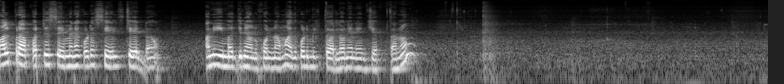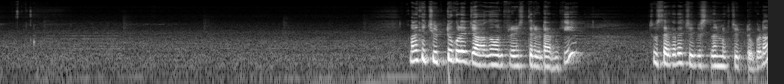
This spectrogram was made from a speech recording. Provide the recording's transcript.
ఆల్ ప్రాపర్టీస్ ఏమైనా కూడా సేల్స్ చేయడం అని ఈ మధ్యనే అనుకున్నాము. అది కూడా మీకు త్వరలోనే నేను చెప్తాను. మనకి చుట్టూ కూడా జాగా ఉంది ఫ్రెండ్స్ తిరగడానికి. చూసారు కదా చూపిస్తున్నాను మీకు చుట్టూ కూడా.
